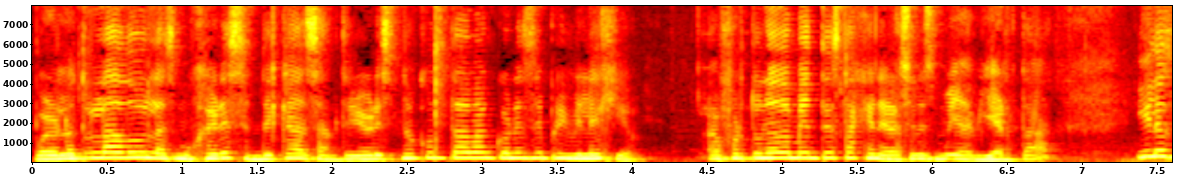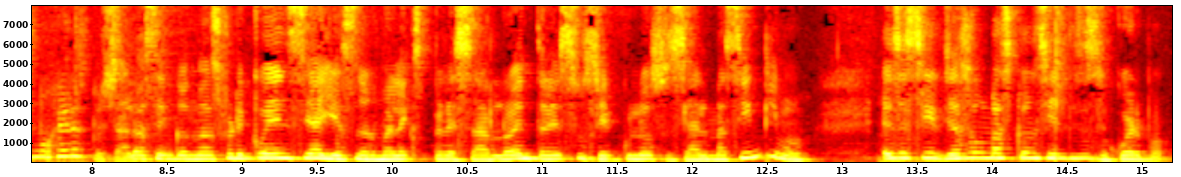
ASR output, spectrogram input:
Por el otro lado, las mujeres en décadas anteriores no contaban con ese privilegio. Afortunadamente esta generación es muy abierta y las mujeres pues ya lo hacen con más frecuencia y es normal expresarlo entre su círculo social más íntimo. Es decir, ya son más conscientes de su cuerpo.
